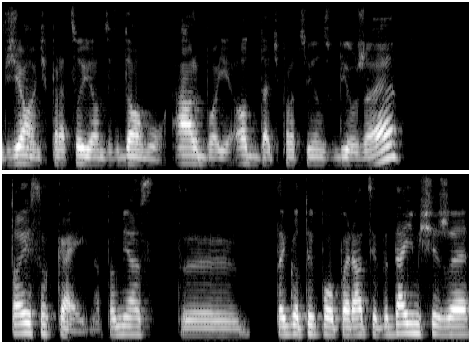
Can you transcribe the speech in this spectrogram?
wziąć pracując w domu, albo je oddać pracując w biurze, to jest ok. Natomiast tego typu operacje wydaje mi się, że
